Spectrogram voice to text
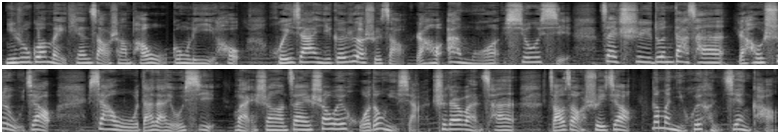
你如果每天早上跑五公里以后，回家一个热水澡，然后按摩休息，再吃一顿大餐，然后睡午觉，下午打打游戏，晚上再稍微活动一下，吃点晚餐，早早睡觉，那么你会很健康。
